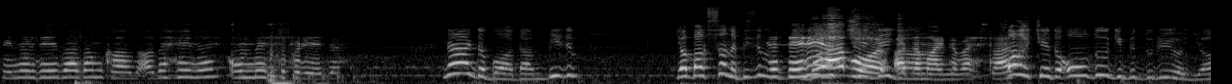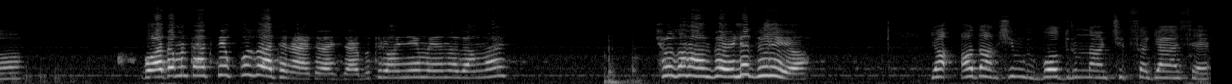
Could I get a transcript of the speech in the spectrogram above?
Henry diye bir adam kaldı. Adı Henry 1507. Nerede bu adam? Bizim ya baksana bizim Ya deli ya bu bahçede adam bu. arkadaşlar. Bahçede olduğu gibi duruyor ya. Bu adamın taktiği bu zaten arkadaşlar. Bu tür oynayamayan adamlar çoğu zaman böyle duruyor. Ya adam şimdi Bodrum'dan çıksa gelse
